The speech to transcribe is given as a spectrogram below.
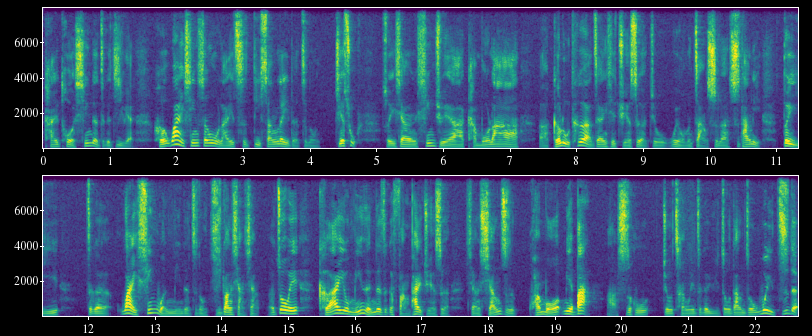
开拓新的这个纪元，和外星生物来一次第三类的这种接触。所以像星爵啊、卡魔拉啊、啊格鲁特啊这样一些角色，就为我们展示了斯坦李对于这个外星文明的这种极端想象。而作为可爱又迷人的这个反派角色，像响指狂魔灭霸啊，似乎就成为这个宇宙当中未知的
